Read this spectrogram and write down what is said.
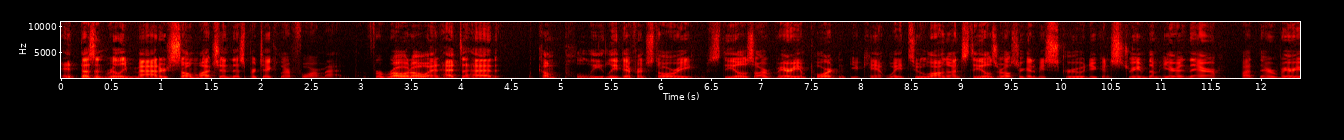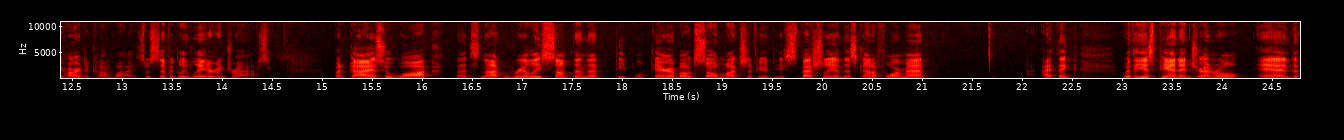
it doesn't really matter so much in this particular format. For Roto and head to head, completely different story. Steals are very important. You can't wait too long on steals, or else you're going to be screwed. You can stream them here and there, but they're very hard to come by, specifically later in drafts. But guys who walk, that's not really something that people care about so much. If you're especially in this kind of format, I think with ESPN in general, and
